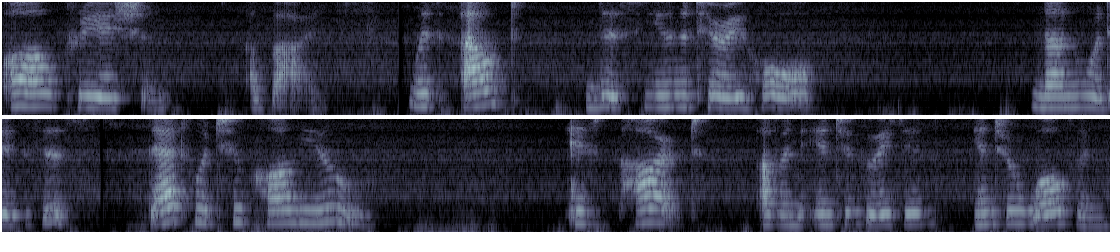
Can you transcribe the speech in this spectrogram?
all creation abides. Without this unitary whole, none would exist. That which you call you is part of an integrated, interwoven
